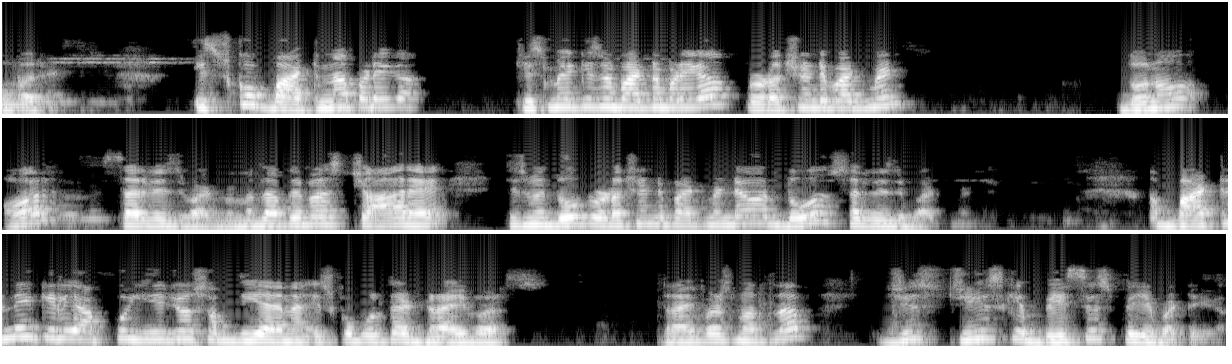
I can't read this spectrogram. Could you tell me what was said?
ओवरहेड इसको बांटना पड़ेगा। किसमें किसमें बांटना पड़ेगा? प्रोडक्शन डिपार्टमेंट दोनों और सर्विस डिपार्टमेंट मतलब आपके पास चार है, जिसमें दो प्रोडक्शन डिपार्टमेंट है और दो सर्विस डिपार्टमेंट है। अब बांटने के लिए आपको ये जो सब दिया है ना, इसको बोलते हैं ड्राइवर्स ड्राइवर्स मतलब जिस चीज़ के बेसिस पे ये बटेगा।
